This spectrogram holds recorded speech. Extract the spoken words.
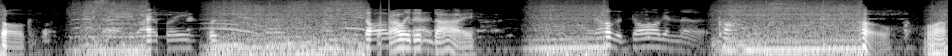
Dog. Uh, Riley was. The dog Riley didn't die. No, the dog and the con- Oh. Well,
